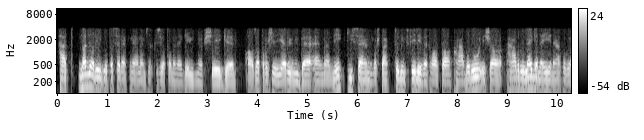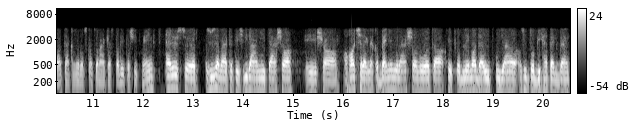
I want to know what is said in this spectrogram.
Hát nagyon régóta szeretne a Nemzetközi Atomenergia Ügynökség az aporozsiai erőműbe elmenni, hiszen most már több mint fél évet tart a háború, és a háború legelején elfoglalták az orosz katonák ezt a létesítményt. Először az üzemeltetés irányítása és a, a hadseregnek a benyomulása volt a fő probléma, de úgy, ugye az utóbbi hetekben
